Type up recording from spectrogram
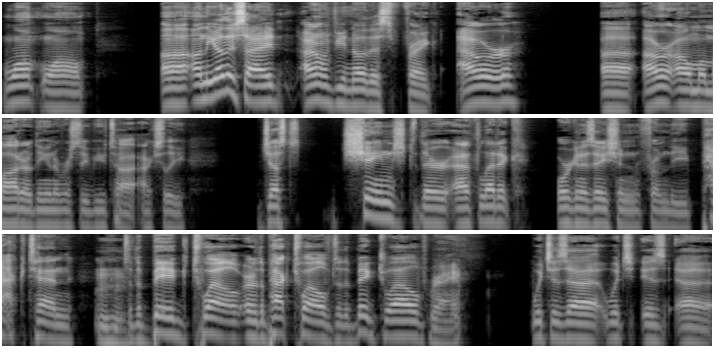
Womp womp. Uh, on the other side, I don't know if you know this, Frank. Our uh, our alma mater, the University of Utah, actually just changed their athletic organization from the Pac-10 Mhm. to the Big 12 or the Pac-12 to the Big 12 Right. which is a which is a,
